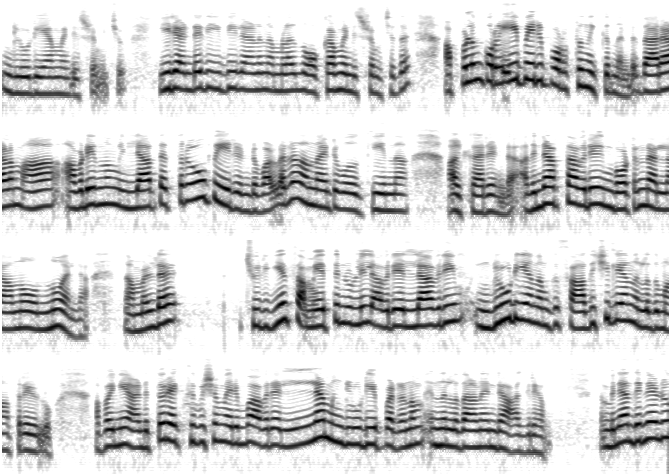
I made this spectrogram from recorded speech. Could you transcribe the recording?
ഇൻക്ലൂഡ് ചെയ്യാൻ വേണ്ടി ശ്രമിച്ചു. ഈ രണ്ട് രീതിയിലാണ് നമ്മൾ നോക്കാൻ വേണ്ടി ശ്രമിച്ചത്. അപ്പോഴും കുറേ പേര് പുറത്ത് നിൽക്കുന്നുണ്ട്. ധാരാളം ആ അവിടെയൊന്നും ഇല്ലാത്ത എത്രയോ പേരുണ്ട്. വളരെ നന്നായിട്ട് വർക്ക് ചെയ്യുന്ന ആൾക്കാരുണ്ട്. അതിന്റെ അർത്ഥം അവർ ഇമ്പോർട്ടന്റ് അല്ല എന്നോ ഒന്നുമല്ല. നമ്മളുടെ ചുരുങ്ങിയ സമയത്തിനുള്ളിൽ അവരെല്ലാവരെയും ഇൻക്ലൂഡ് ചെയ്യാൻ നമുക്ക് സാധിച്ചില്ല എന്നുള്ളത് മാത്രമേ ഉള്ളൂ. അപ്പോൾ ഇനി അടുത്തൊരു എക്സിബിഷൻ വരുമ്പോൾ അവരെല്ലാം ഇൻക്ലൂഡ് ചെയ്യപ്പെടണം എന്നുള്ളതാണ് എന്റെ ആഗ്രഹം. പിന്നെ അതിനൊരു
